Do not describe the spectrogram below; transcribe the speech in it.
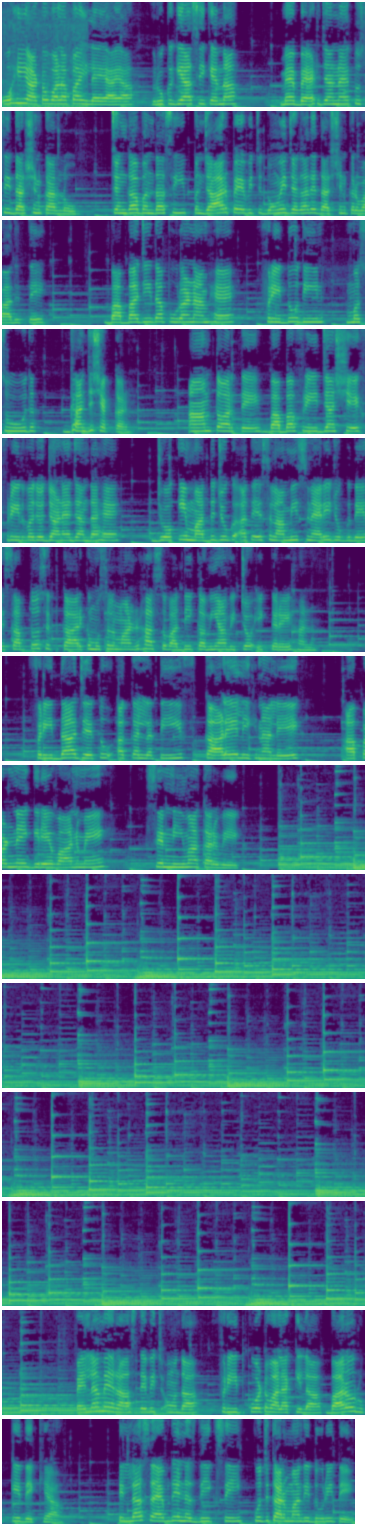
ਉਹੀ ਆਟੋ ਵਾਲਾ ਭਾਈ ਲੈ ਆਇਆ, ਰੁਕ ਗਿਆ ਸੀ, ਕਹਿੰਦਾ, ਮੈਂ ਬੈਠ ਜਾਣਾ ਹੈ, ਤੁਸੀਂ ਦਰਸ਼ਨ ਕਰ ਲਓ। ਚੰਗਾ ਬੰਦਾ ਸੀ 50 ਰੁਪਏ ਵਿੱਚ ਦੋਵੇਂ ਜਗ੍ਹਾ ਦੇ ਦਰਸ਼ਨ ਕਰਵਾ ਦਿੱਤੇ। ਬਾਬਾ ਜੀ ਦਾ ਪੂਰਾ ਨਾਮ ਹੈ ਫਰੀਦੂਦੀਨ ਮਸੂਦ ਗੰਜ ਸ਼ੱਕਰ। ਆਮ ਤੌਰ ਤੇ ਬਾਬਾ ਫਰੀਦ ਜਾਂ ਸ਼ੇਖ ਫਰੀਦ ਵਜੋਂ ਜਾਣਿਆ ਜਾਂਦਾ ਹੈ ਜੋ ਕਿ ਮੱਧ ਯੁੱਗ ਅਤੇ ਇਸਲਾਮੀ ਸੁਨਹਿਰੀ ਯੁੱਗ ਦੇ ਸਭ ਤੋਂ ਸਤਿਕਾਰਕ ਮੁਸਲਮਾਨ ਰਹੱਸਵਾਦੀ ਕਵੀਆਂ ਵਿੱਚੋਂ ਇੱਕ ਰਹੇ ਹਨ। ਫਰੀਦਾ ਜੇ ਤੂੰ ਅਕਲ ਲਤੀਫ, ਕਾਲੇ ਲਿਖਣਾ ਲੇਖ ਆਪਣੇ ਗਿਰੇਵਾਨ में ਸਿਰ ਨੀਵਾ ਕਰ ਵੇਖ। ਪਹਿਲਾਂ ਮੈਂ ਰਾਸਤੇ ਵਿੱਚ ਆਉਂਦਾ ਫਰੀਦਕੋਟ ਵਾਲਾ ਕਿਲਾ ਬਾਹਰੋਂ ਰੁੱਕ ਕੇ ਦੇਖਿਆ। ਟਿੱਲਾ ਸਾਹਿਬ ਦੇ ਨਜ਼ਦੀਕ ਸੀ ਕੁਝ ਕਰਮਾਂ ਦੀ ਦੂਰੀ ਤੇ।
